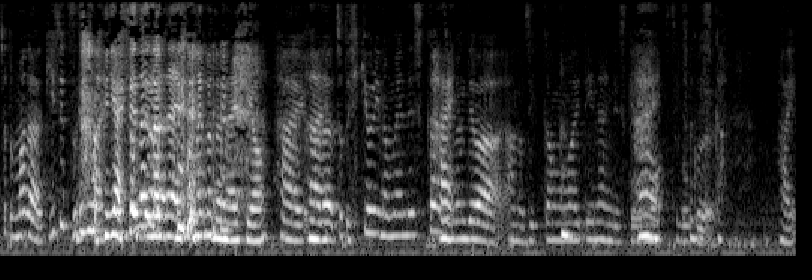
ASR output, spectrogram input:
ちょっとまだ技術が いや、そんなことない、そんなことないですよ。はい、はい。まだちょっと飛距離の面でしかはい。自分では、あの実感は湧いていないんですけども、はい。すごく。はい、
